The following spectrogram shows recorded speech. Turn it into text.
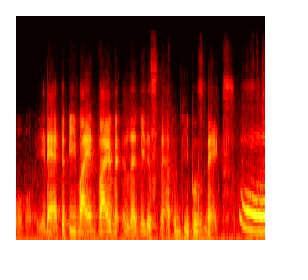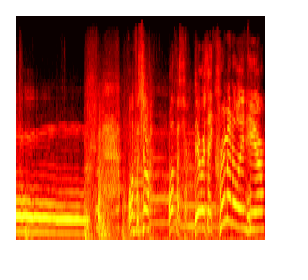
Oh, it had to be my environment that led me to snapping people's necks. Oh. Officer! Officer! There is a criminal in here!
